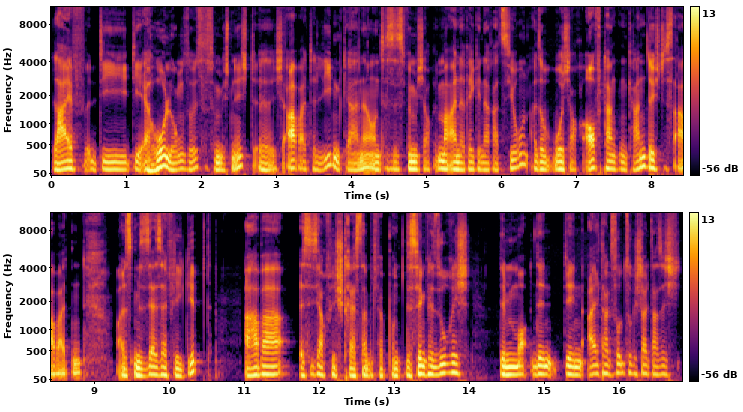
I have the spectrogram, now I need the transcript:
live die, die Erholung. So ist es für mich nicht. Äh, ich arbeite liebend gerne und es ist für mich auch immer eine Regeneration, also wo ich auch auftanken kann durch das Arbeiten, weil es mir sehr, sehr viel gibt. Aber es ist ja auch viel Stress damit verbunden. Deswegen versuche ich, den, den, den Alltag so zu gestalten, dass ich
